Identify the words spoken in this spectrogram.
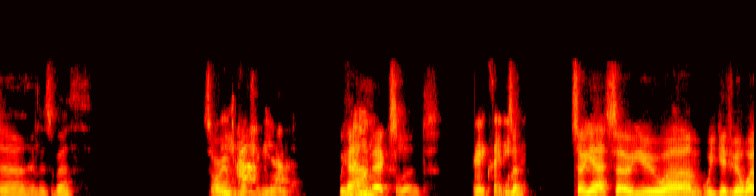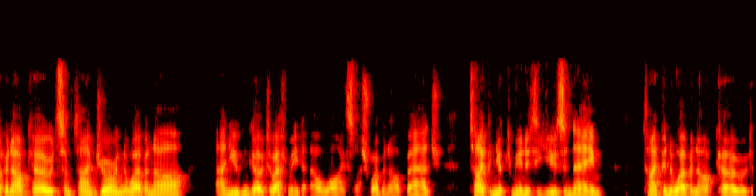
uh, Elizabeth? Sorry, We I'm have, catching you yeah. on. We have, No. excellent. Very exciting. So, So yeah, so you um, we give you a webinar code sometime during the webinar, and you can go to fme.ly slash webinar badge, type in your community username, type in the webinar code,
